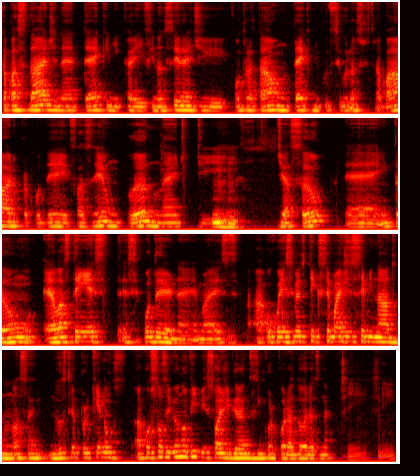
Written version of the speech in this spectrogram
capacidade né, técnica e financeira de contratar um técnico de segurança de trabalho para poder fazer um plano né, de, uhum. de ação. É, então, elas têm esse, esse poder, né? Mas a, o conhecimento tem que ser mais disseminado na nossa indústria, porque não, a construção civil não vive só de grandes incorporadoras, né? Sim, sim.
